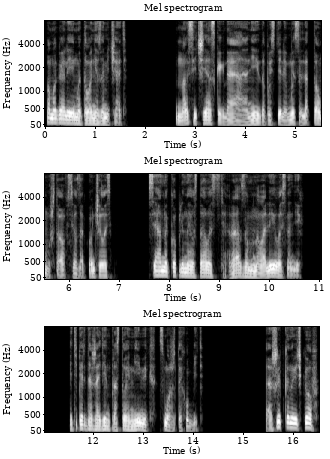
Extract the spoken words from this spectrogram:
помогали им этого не замечать. Но сейчас, когда они допустили мысль о том, что все закончилось, Вся накопленная усталость разом навалилась на них, и теперь даже один простой мимик сможет их убить. Ошибка новичков,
